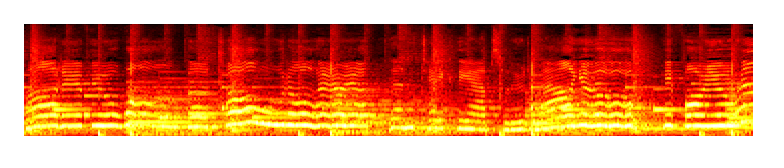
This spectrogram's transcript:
But if you want the total area, then take the absolute value before you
